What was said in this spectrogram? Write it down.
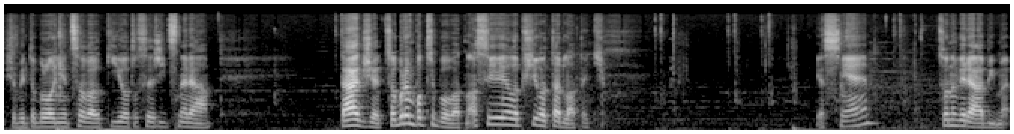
že by to bylo něco velkého, to se říct nedá. Takže, co budeme potřebovat? No asi lepší letadla teď. Jasně. Co nevyrábíme?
